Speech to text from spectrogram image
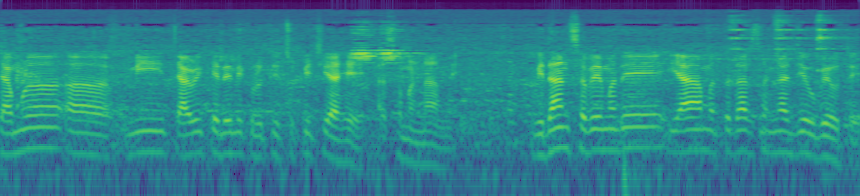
त्यामुळं मी त्यावेळी केलेली कृती चुकीची आहे असं म्हणणार नाही. विधानसभेमध्ये या मतदारसंघात जे उभे होते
